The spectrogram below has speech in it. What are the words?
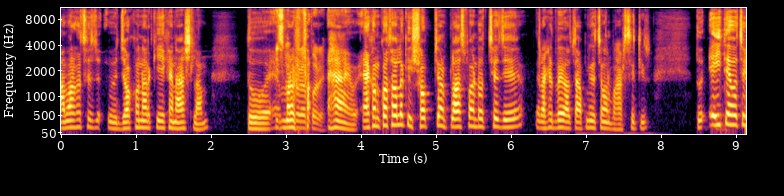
আমার হচ্ছে যখন আর কি এখানে আসলাম তো মানে? হ্যাঁ এখন কথা হলো কি সবচেয়ে প্লাস পয়েন্ট হচ্ছে যে রাশেদ ভাই আপনি হচ্ছে আমার ভার্সিটির তো এইটা হচ্ছে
